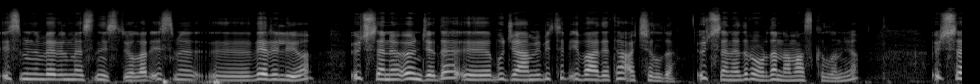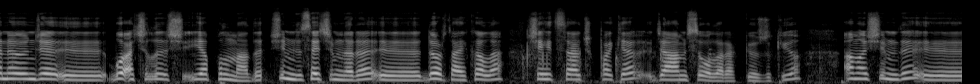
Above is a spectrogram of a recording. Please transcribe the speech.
İsminin verilmesini istiyorlar. İsmi e, veriliyor. Üç sene önce de e, bu cami bitip ibadete açıldı. Üç senedir orada namaz kılınıyor. Üç sene önce e, bu açılış yapılmadı. Şimdi seçimlere e, ay kala Şehit Selçuk Paker Camisi olarak gözüküyor. Ama şimdi e,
